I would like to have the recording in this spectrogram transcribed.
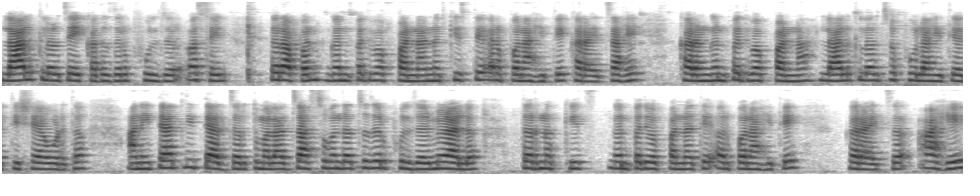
लाल कलरचं एखादं जर फूल जर असेल तर आपण गणपती बाप्पांना नक्कीच ते अर्पण आहे ते करायचं आहे. कारण गणपती बाप्पांना लाल कलरचं फूल आहे ते अतिशय आवडतं. आणि त्यातली त्यात जर तुम्हाला जास्वंदाचं जर फूल जर मिळालं तर नक्कीच गणपती बाप्पांना ते अर्पण आहे ते करायचं आहे.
